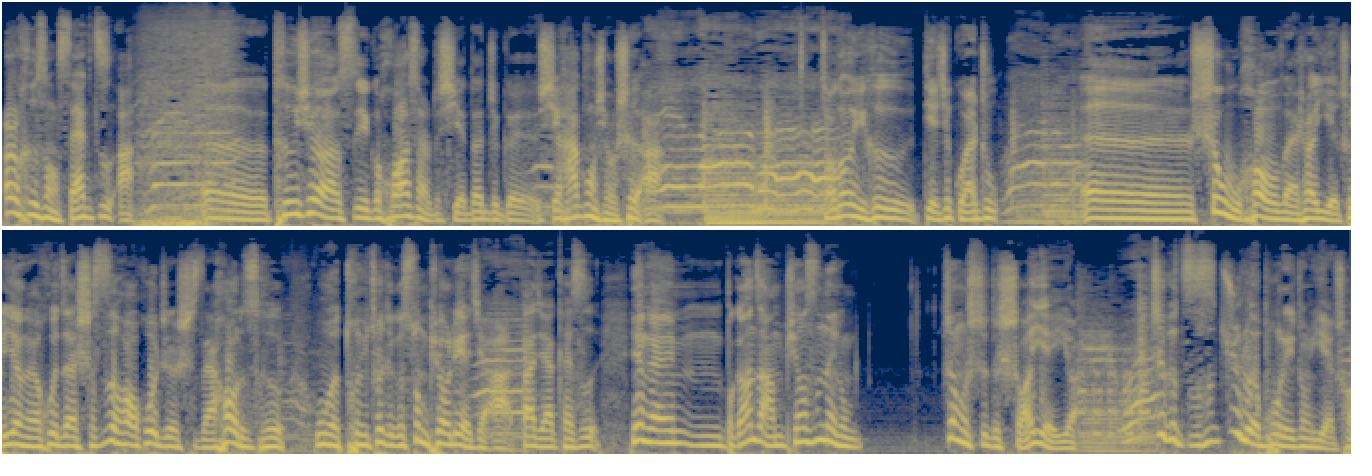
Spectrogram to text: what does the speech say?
二后生三个字啊，呃，头像是一个黄色的写的这个嘻哈供销社啊，找到以后点击关注，呃，十五号晚上演出应该会在十四号或者十三号的时候，我推出这个送票链接啊，大家开始应该嗯不跟咱们平时那种。正式的商业一样，这个只是俱乐部的一种演出，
